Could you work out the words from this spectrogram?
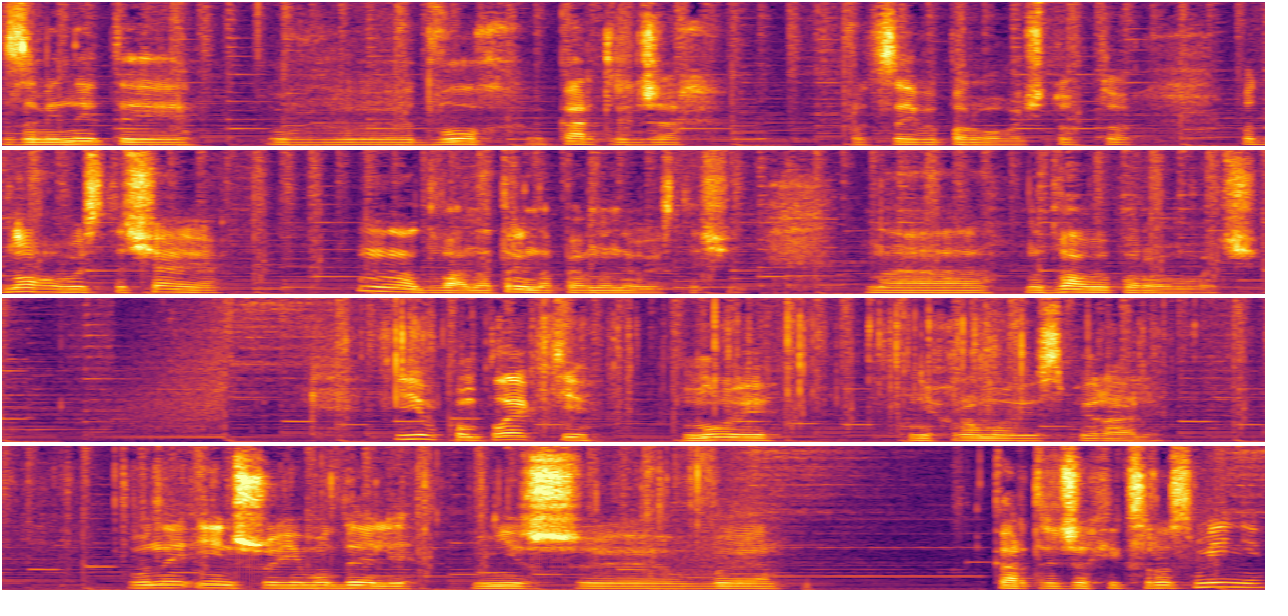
замінити в двох картриджах оцей випаровувач. Тобто одного вистачає ну, на два, на три, напевно, не вистачить. На, на два випаровувачі. І в комплекті нові ніхромові спіралі. Вони іншої моделі, ніж е, в картриджах X-Ros Mini.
